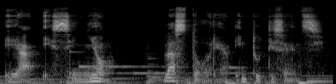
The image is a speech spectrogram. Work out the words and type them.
e, ha, e segnò la storia in tutti i sensi.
